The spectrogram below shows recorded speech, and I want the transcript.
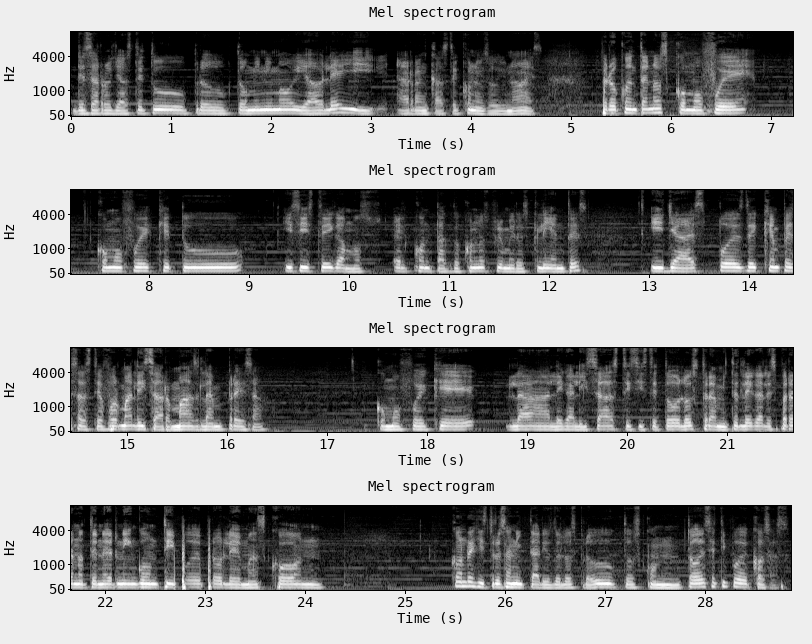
desarrollaste tu producto mínimo viable y arrancaste con eso de una vez. Pero cuéntanos cómo fue, cómo fue que tú hiciste, digamos, el contacto con los primeros clientes y ya después de que empezaste a formalizar más la empresa, cómo fue que la legalizaste, hiciste todos los trámites legales para no tener ningún tipo de problemas con con registros sanitarios de los productos, con todo ese tipo de cosas.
